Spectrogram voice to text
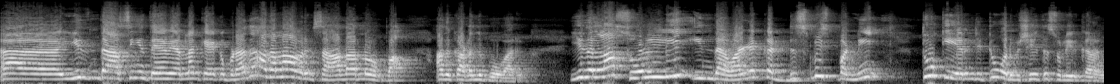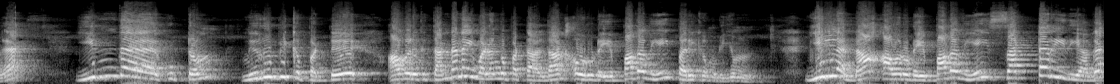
ஆஹ் இந்த அசிங்கம் தேவையெல்லாம் கேட்கப்படாது. அதெல்லாம் அவருக்கு சாதாரண வைப்பா. அது கடந்து போவாரு. இதெல்லாம் சொல்லி இந்த வழக்கை டிஸ்மிஸ் பண்ணி தூக்கி எறிஞ்சிட்டு ஒரு விஷயத்த சொல்லியிருக்காங்க. இந்த குற்றம் நிரூபிக்கப்பட்டு அவருக்கு தண்டனை வழங்கப்பட்டால்தான் அவருடைய பதவியை பறிக்க முடியும். இல்லைன்னா அவருடைய பதவியை சட்ட ரீதியாக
